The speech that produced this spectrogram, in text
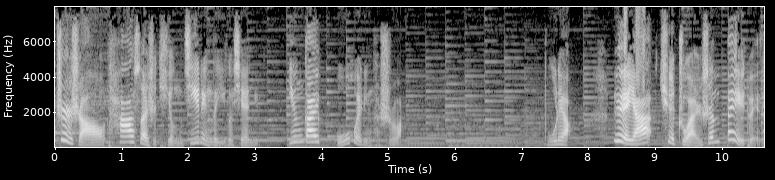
至少她算是挺机灵的一个仙女，应该不会令他失望。不料月牙却转身背对他，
